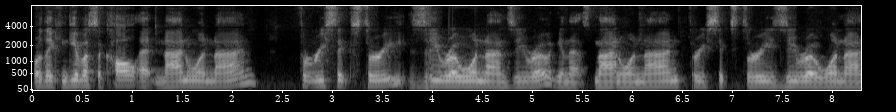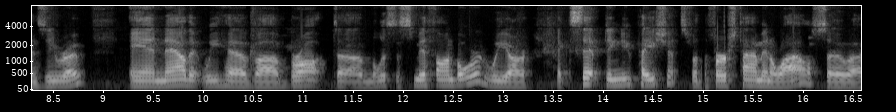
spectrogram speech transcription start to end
or they can give us a call at 919 363 0190. Again, that's 919 363 0190. And now that we have uh, brought uh, Melissa Smith on board, we are accepting new patients for the first time in a while. So uh,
